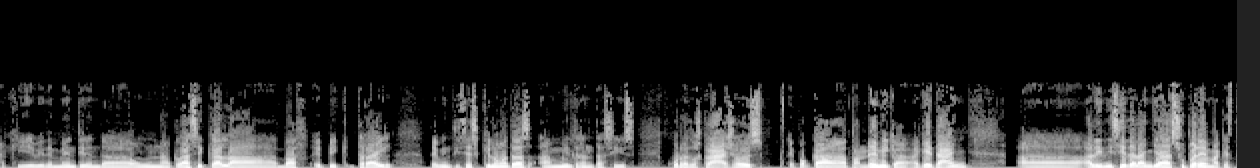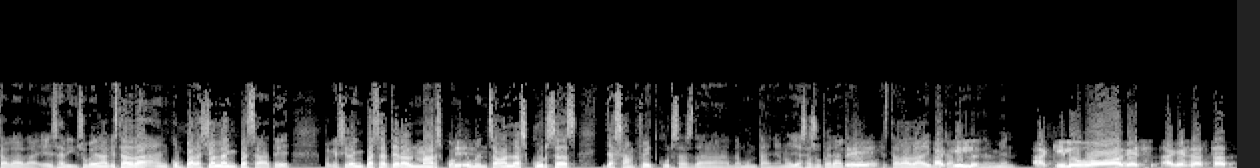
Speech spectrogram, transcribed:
aquí evidentment tenen d'una clàssica, la Buff Epic Trail, de 26 quilòmetres amb 1.036 corredors. Clar, això és època pandèmica. Aquest any Uh, a l'inici de l'any ja superem aquesta dada és a dir, superem aquesta dada en comparació amb l'any passat eh? perquè si l'any passat era el març quan Sí. començaven les curses ja s'han fet curses de, de muntanya no? ja s'ha superat Sí. eh? aquesta dada i va Aquí canviar evidentment Aquí el bo hagués, hagués estat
